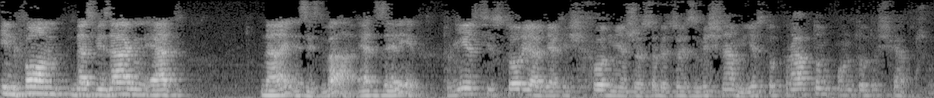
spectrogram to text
in Form, dass wir sagen, er hat, nein, es ist wahr. Er hat es erlebt. To nie jest historia w jakiejś formie, że sobie coś zmyślamy. Jest to prawdą, on to doświadczył.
